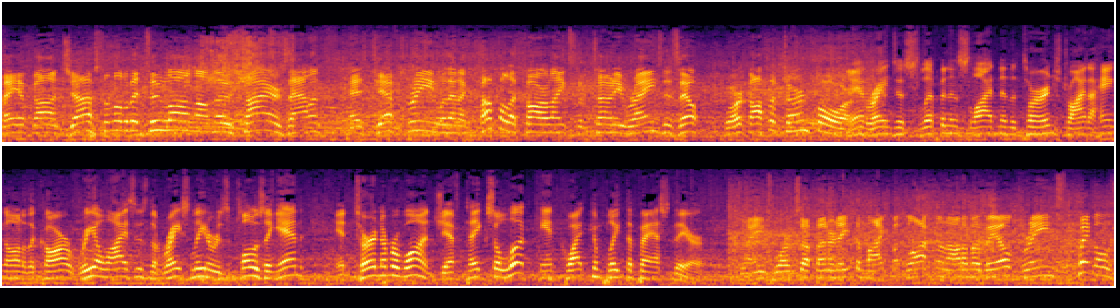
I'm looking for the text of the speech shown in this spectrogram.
May have gone just a little bit too long on those tires, Alan, as Jeff Green within a couple of car lengths of Tony Raines as they'll work off of turn four. And Raines is slipping and sliding in the turns, trying to hang on to the car, realizes the race leader is closing in. In turn number one, Jeff takes a look, can't quite complete the pass there. Raines works up underneath the Mike McLaughlin automobile. Green squiggles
